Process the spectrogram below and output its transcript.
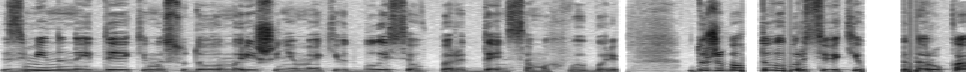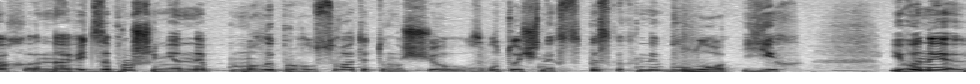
змінений деякими судовими рішеннями, які відбулися в переддень самих виборів. Дуже багато виборців, які на руках навіть запрошення не могли проголосувати, тому що в уточних списках не було їх. І вони е,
